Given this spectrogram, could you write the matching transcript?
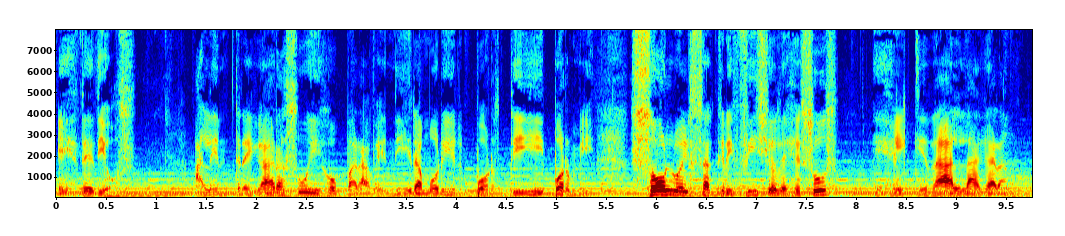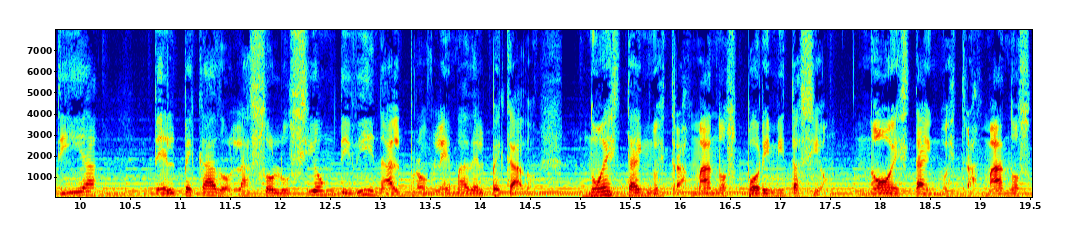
es de Dios al entregar a su Hijo para venir a morir por ti y por mí. Solo el sacrificio de Jesús es el que da la garantía del pecado, la solución divina al problema del pecado. No está en nuestras manos por imitación, no está en nuestras manos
